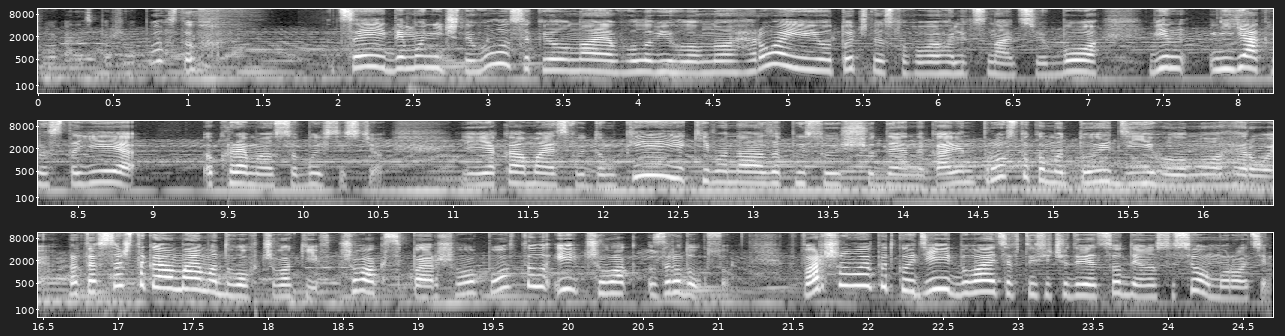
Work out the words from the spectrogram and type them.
чувака не з першого посту. Цей демонічний голос, який лунає в голові головного героя, його точно слуховою галюцинацією, бо він ніяк не стає окремою особистістю, яка має свої думки, які вона записує щоденник, а він просто коментує дії головного героя. Проте все ж таки ми маємо двох чуваків: чувак з першого постелу і чувак з редуксу. В першому випадку дії відбуваються в 1997 році,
